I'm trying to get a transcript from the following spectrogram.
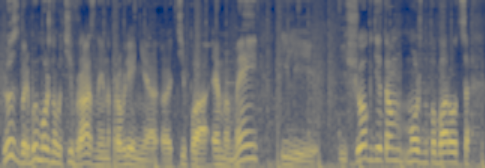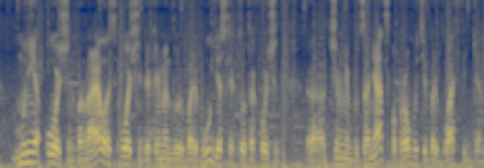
Плюс с борьбы можно уйти в разные направления, э, типа ММА или еще где там можно побороться. Мне очень понравилось, очень рекомендую борьбу. Если кто-то хочет э, чем-нибудь заняться, попробуйте борьбу, офигенно.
